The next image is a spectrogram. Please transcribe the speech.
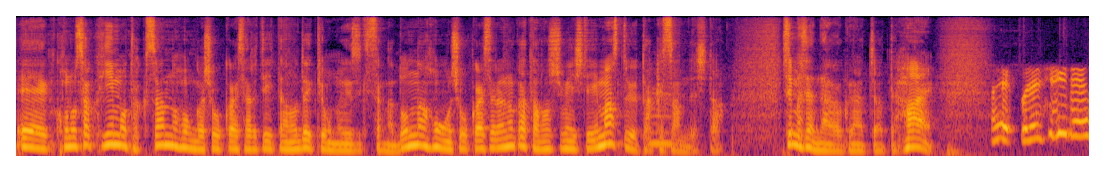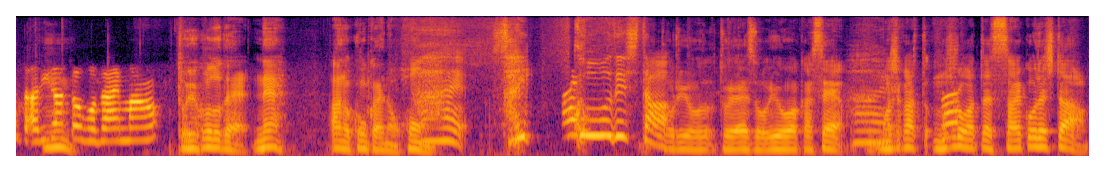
えーこの作品もたくさんの本が紹介されていたので、今日のゆずきさんがどんな本を紹介されるのか楽しみにしていますという竹さんでした。すいません、長くなっちゃって。はい。はい、嬉しいです。ありがとうございます。ということで、ね、あの今回の本、はい最高でしたとりをとりあえずお湯を沸かせ、はい面白かった面白かったです、最高でした。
